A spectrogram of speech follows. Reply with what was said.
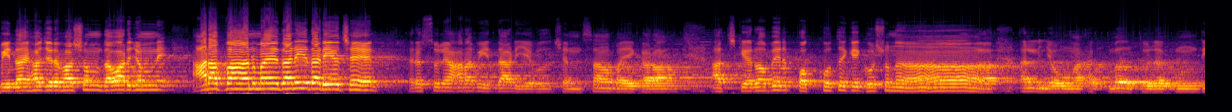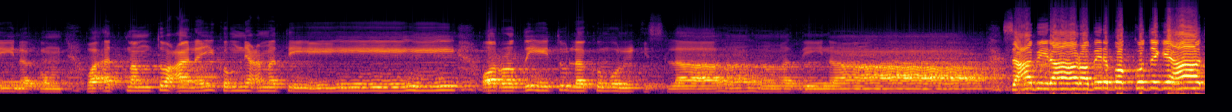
বিদায় হজের ভাষণ দেওয়ার জন্য আরাফার ময়দানে দাঁড়িয়েছেন। রসুল আরবি দাঁড়িয়ে বলছেন সাহাবাই কারাম, আজকে রবের পক্ষ থেকে ঘোষণা আলাইকুম ইসলাম দীনা। রবের পক্ষ থেকে আজ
